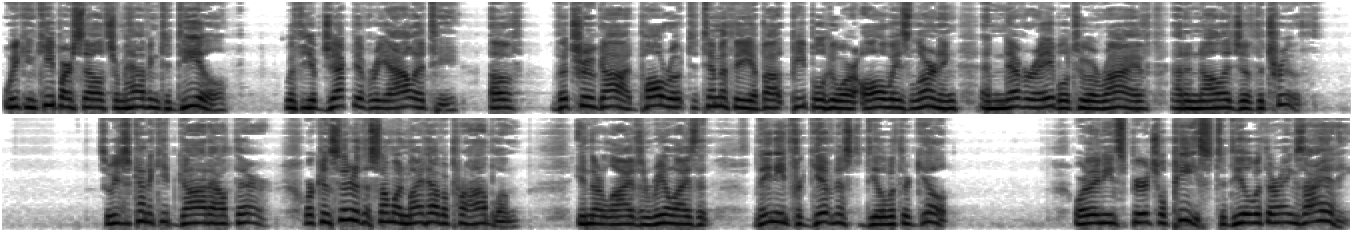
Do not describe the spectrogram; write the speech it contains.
we can keep ourselves from having to deal with the objective reality of the true God. Paul wrote to Timothy about people who are always learning and never able to arrive at a knowledge of the truth. So we just kind of keep God out there. Or consider that someone might have a problem in their lives and realize that they need forgiveness to deal with their guilt. Or they need spiritual peace to deal with their anxiety.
